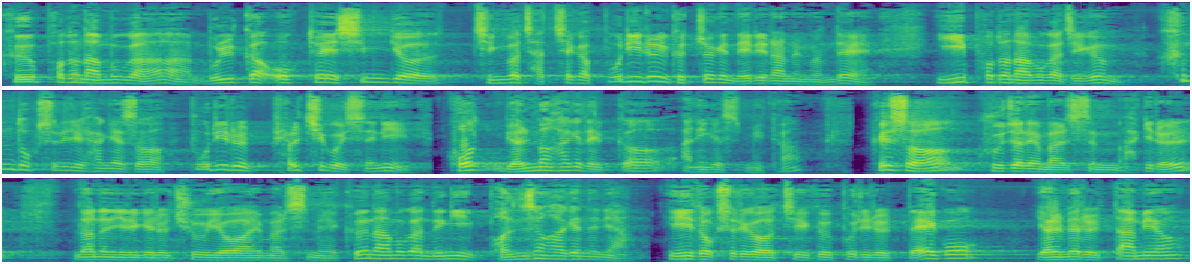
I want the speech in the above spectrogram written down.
그 포도나무가 물가 옥토에 심겨진 것 자체가 뿌리를 그쪽에 내리라는 건데 이 포도나무가 지금 큰 독수리를 향해서 뿌리를 펼치고 있으니 곧 멸망하게 될 거 아니겠습니까? 그래서 구절에 말씀하기를 너는 이르기를 주 여호와의 말씀에 그 나무가 능히 번성하겠느냐 이 독수리가 어찌 그 뿌리를 빼고 열매를 따며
